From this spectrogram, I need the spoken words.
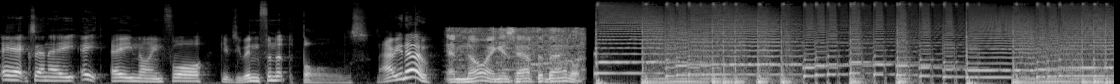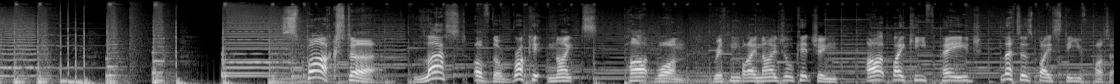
AXNA 8A94 gives you infinite balls. Now you know. And knowing is half the battle. Sparkster! Last of the Rocket Knights, Part 1. Written by Nigel Kitching, art by Keith Page, letters by Steve Potter.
